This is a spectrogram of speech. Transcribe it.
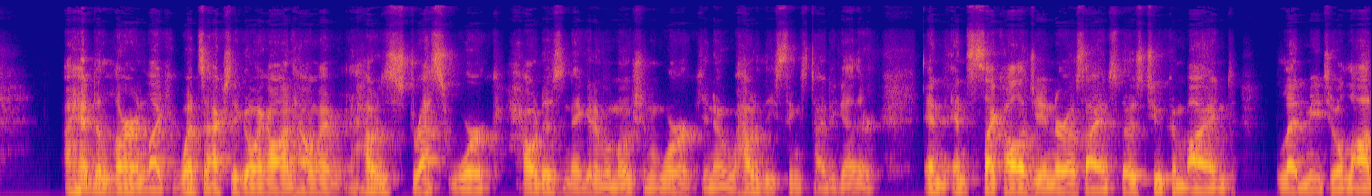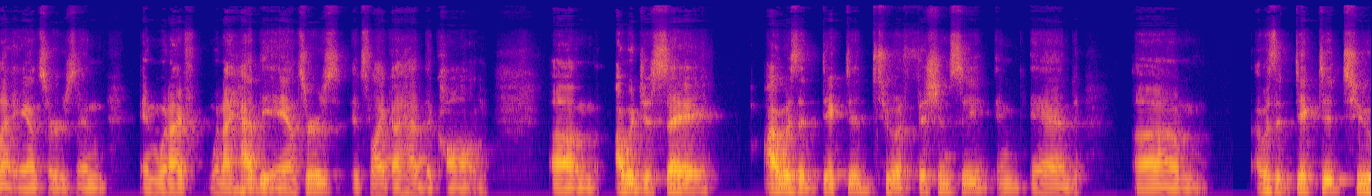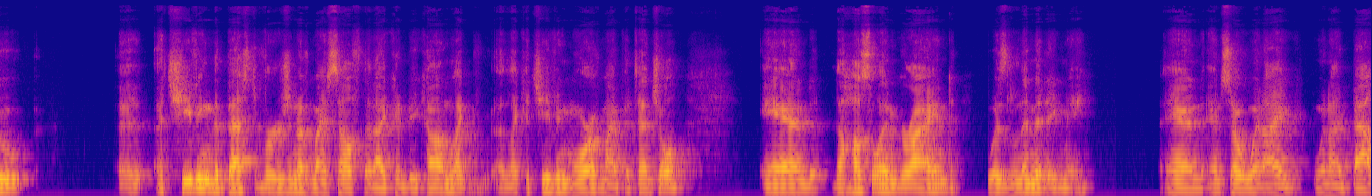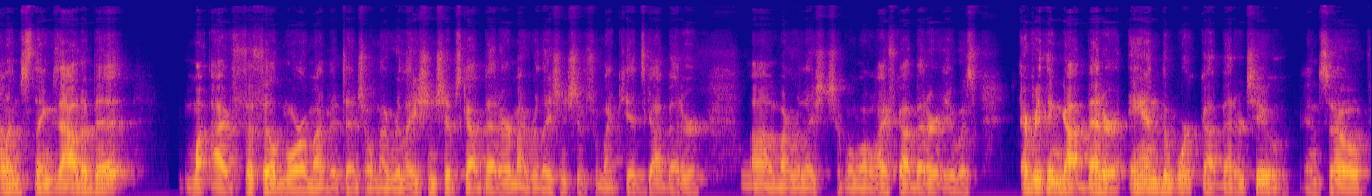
I had to learn like what's actually going on. How am I how does stress work? How does negative emotion work? You know, how do these things tie together? And and psychology and neuroscience, those two combined led me to a lot of answers. And and when I when I had the answers, it's like I had the calm. Um, I would just say I was addicted to efficiency and and um, I was addicted to uh, achieving the best version of myself that I could become, like like achieving more of my potential. And the hustle and grind was limiting me. And and so when I when I balanced things out a bit, my, I've fulfilled more of my potential. My relationships got better. My relationships with my kids got better. Um, my relationship with my wife got better. It was everything got better, and the work got better too. And so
